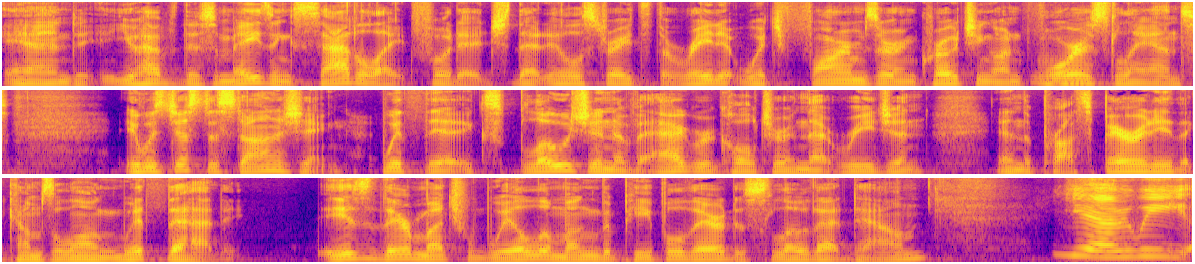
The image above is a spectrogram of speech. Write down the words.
And you have this amazing satellite footage that illustrates the rate at which farms are encroaching on mm-hmm. forest lands. It was just astonishing with the explosion of agriculture in that region and the prosperity that comes along with that. Is there much will among the people there to slow that down? Yeah, we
